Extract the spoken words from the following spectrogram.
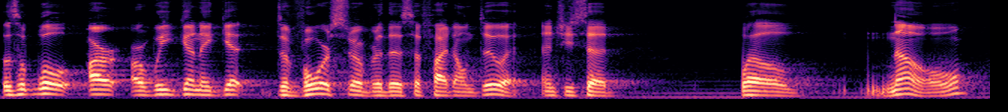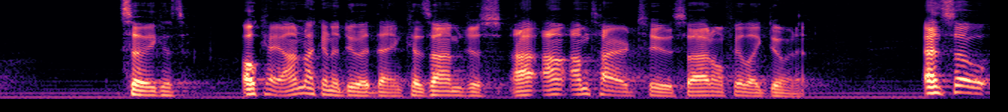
I like, Well, are, are we going to get divorced over this if I don't do it? And she said, Well, no. So he goes, Okay, I'm not going to do it then because I'm just, I- I'm tired too, so I don't feel like doing it. And so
